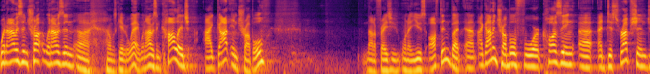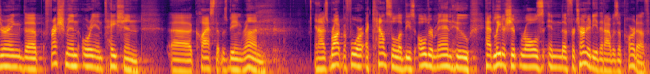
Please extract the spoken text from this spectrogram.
When I was in, tr- when I was in, uh, I almost gave it away. When I was in college, I got in trouble not a phrase you want to use often, but um, I got in trouble for causing a, a disruption during the freshman orientation uh, class that was being run. And I was brought before a council of these older men who had leadership roles in the fraternity that I was a part of.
